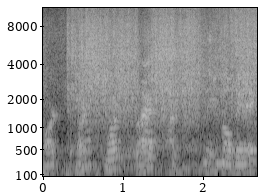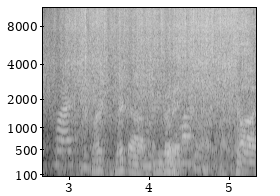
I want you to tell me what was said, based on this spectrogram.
Marc, Marc, Marc, Marc, Mr. Mulvaney. Uh,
